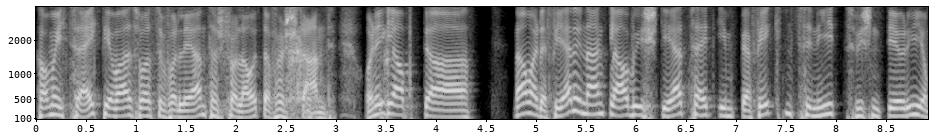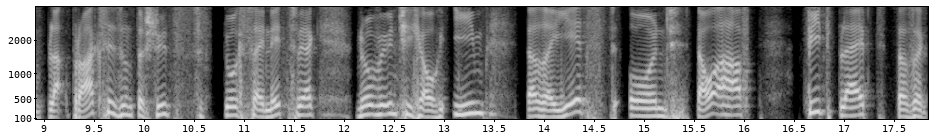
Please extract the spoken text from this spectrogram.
komm, ich zeig dir was, was du verlernt hast vor lauter Verstand. Und ich glaube, da, nochmal, der Ferdinand, glaube ich, derzeit im perfekten Zenit zwischen Theorie und Praxis unterstützt durch sein Netzwerk. Nur wünsche ich auch ihm, dass er jetzt und dauerhaft fit bleibt, dass er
